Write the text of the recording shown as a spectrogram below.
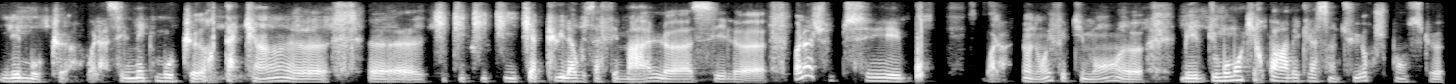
il est moqueur. Voilà, c'est le mec moqueur, taquin, qui, qui, qui, qui, qui appuie là où ça fait mal. C'est le, voilà, c'est, voilà. Non, non, effectivement. euh, mais du moment qu'il repart avec la ceinture, je pense que.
